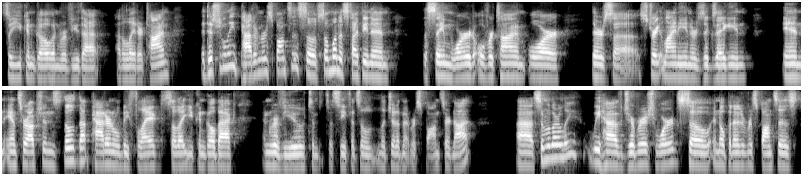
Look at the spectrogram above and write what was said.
So you can go and review that at a later time. Additionally, pattern responses. So if someone is typing in the same word over time or there's uh, straight lining or zigzagging in answer options, those, that pattern will be flagged so that you can go back and review to, to see if it's a legitimate response or not. Uh, similarly, we have gibberish words. So in open-ended responses,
